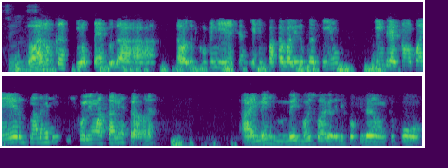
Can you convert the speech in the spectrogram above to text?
Sim, Lá no cantinho, perto da, da loja de conveniência, e a gente passava ali no cantinho, em direção ao banheiro, do nada a gente escolhia uma sala e entrava, né? Aí meu, meu irmão e os colegas dele pô, fizeram isso por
